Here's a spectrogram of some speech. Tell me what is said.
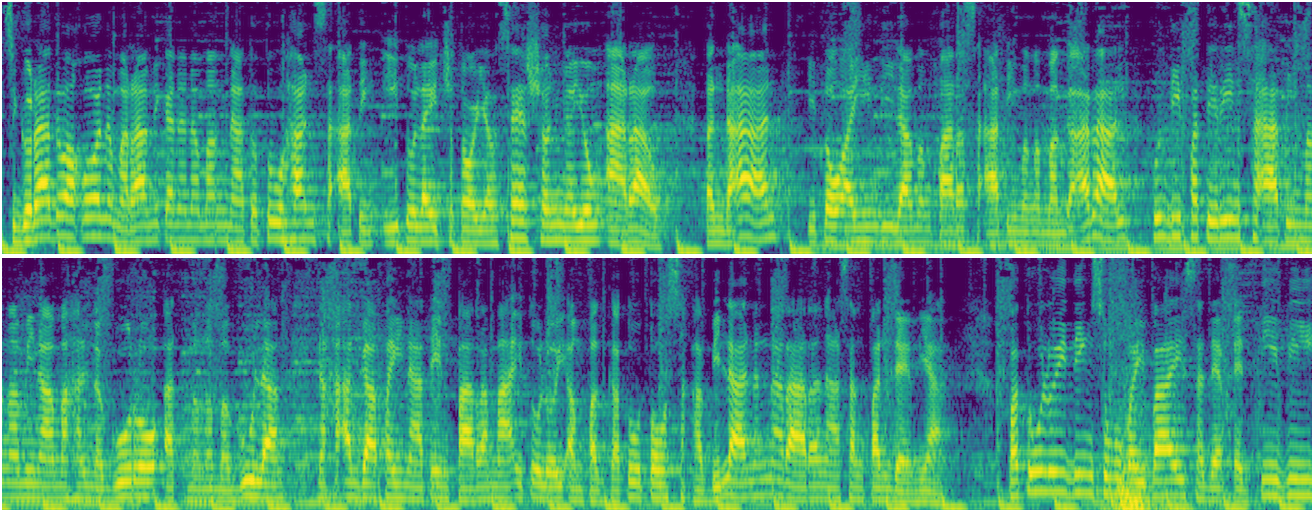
Sigurado ako na marami ka na namang natutuhan sa ating Itulay tutorial session ngayong araw. Tandaan, ito ay hindi lamang para sa ating mga mag-aaral, kundi pati rin sa ating mga minamahal na guro at mga magulang na kaagapay natin para maituloy ang pagkatuto sa kabila ng nararanasang pandemya. Patuloy ding sumubaybay sa DepEd TV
